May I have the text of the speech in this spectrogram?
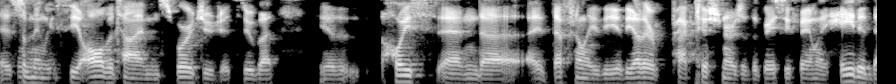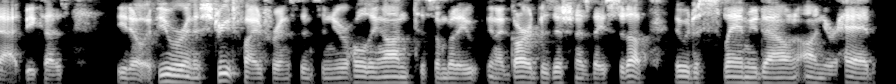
is something mm-hmm. we see all the time in sport jujitsu. But you know, Royce and uh, definitely the the other practitioners of the Gracie family hated that because you know if you were in a street fight, for instance, and you're holding on to somebody in a guard position as they stood up, they would just slam you down on your head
